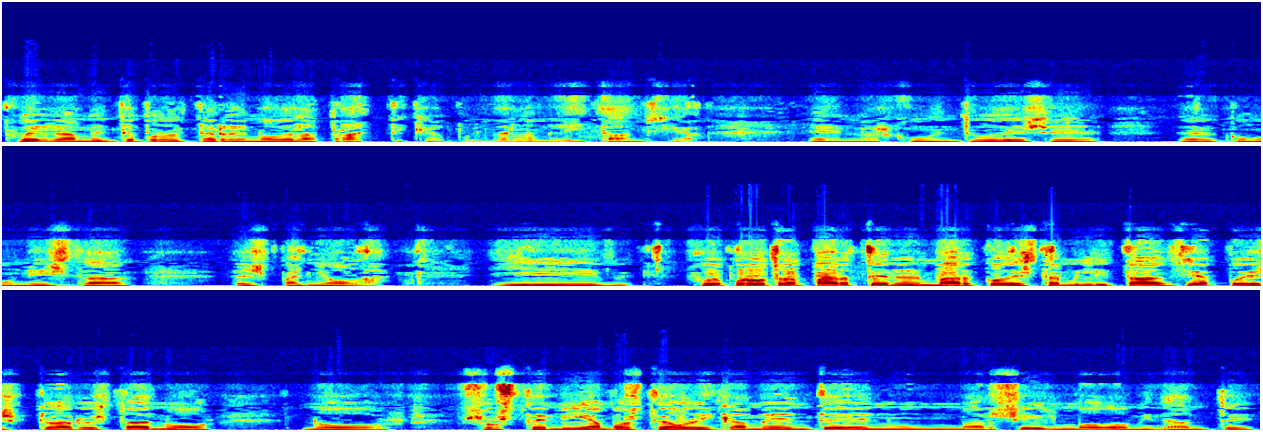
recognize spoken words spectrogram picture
fue realmente por el terreno de la práctica, por de la militancia en las juventudes eh, eh, comunistas españolas. Y fue por otra parte, en el marco de esta militancia, pues claro está, nos, nos sosteníamos teóricamente en un marxismo dominante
